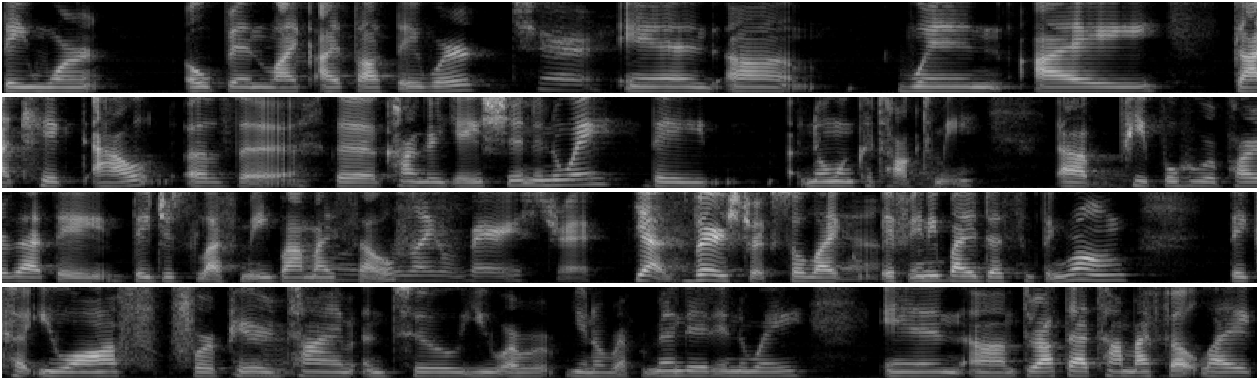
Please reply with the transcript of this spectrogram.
They weren't open like I thought they were. Sure. And um, when I got kicked out of the the congregation in a way, they no one could talk to me. Uh, people who were part of that, they they just left me by myself. Oh, so like very strict. Yeah, it's very strict. So like, Yeah. if anybody does something wrong, they cut you off for a period of Mhm. time until you are you know reprimanded in a way. And um, throughout that time, I felt like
